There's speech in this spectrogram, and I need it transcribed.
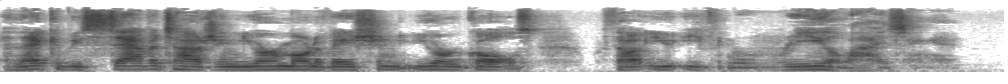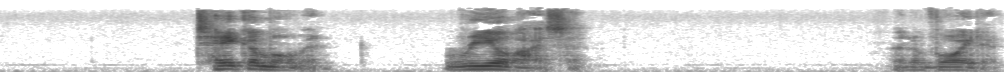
And that could be sabotaging your motivation, your goals, without you even realizing it. Take a moment, realize it and avoid it.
